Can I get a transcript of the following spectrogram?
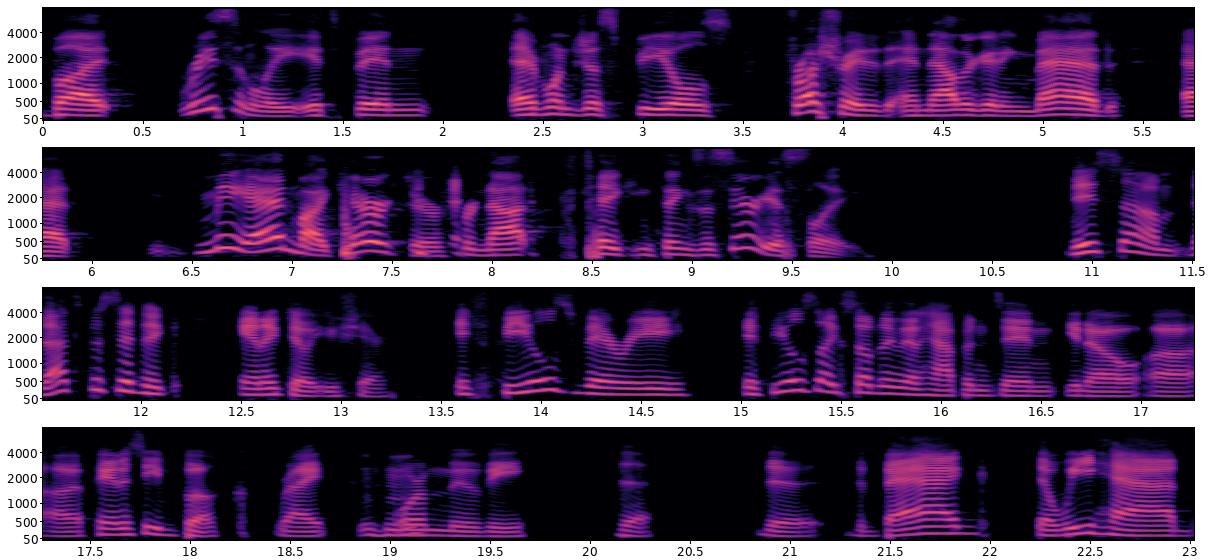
But recently, it's been everyone just feels frustrated, and now they're getting mad at me and my character for not taking things as seriously. This um that specific anecdote you share, it feels very it feels like something that happens in you know uh, a fantasy book, right, Mhm. or a movie. The the the bag that we had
